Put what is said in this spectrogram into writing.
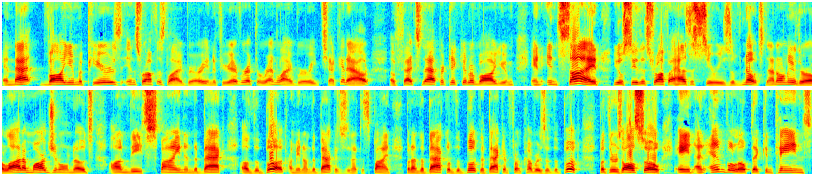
And that volume appears in Sraffa's library, and if you're ever at the Wren Library, check it out. Fetch that particular volume, and inside you'll see that Sraffa has a series of notes. Not only are there a lot of marginal notes on the spine and the back of the book, I mean on the back it's not the spine, but on the back of the book, the back and front covers of the book, but there's also a, an envelope that contains,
